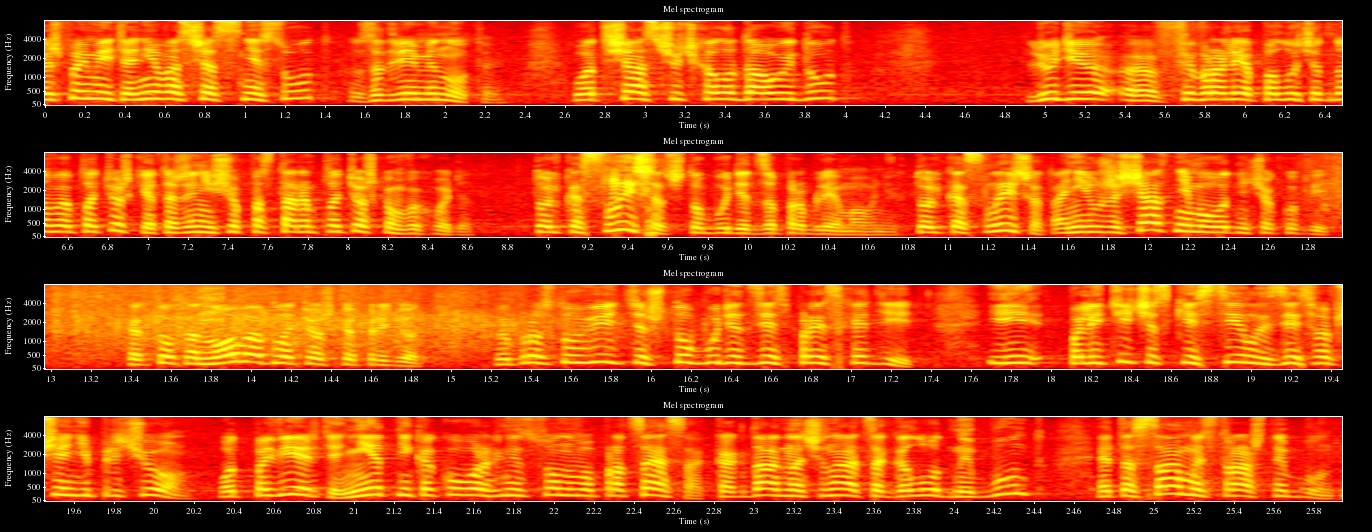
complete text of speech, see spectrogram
Вы же поймите, они вас сейчас снесут за две минуты. Вот сейчас чуть холода уйдут, люди э, в феврале получат новые платежки, это же они еще по старым платежкам выходят. Только слышат, что будет за проблема у них. Только слышат. Они уже сейчас не могут ничего купить. Как только новая платежка придет, вы просто увидите, что будет здесь происходить. И политические силы здесь вообще ни при чем. Вот поверьте, нет никакого организационного процесса. Когда начинается голодный бунт, это самый страшный бунт.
